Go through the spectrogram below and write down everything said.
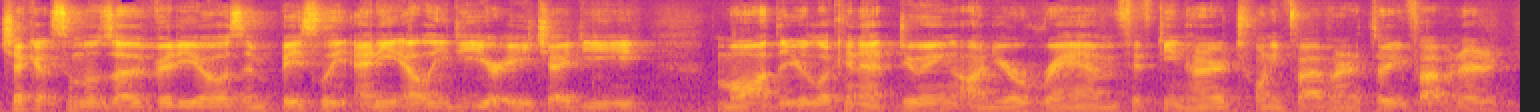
check out some of those other videos and basically any LED or HID mod that you're looking at doing on your RAM 1500, 2500, 3500,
